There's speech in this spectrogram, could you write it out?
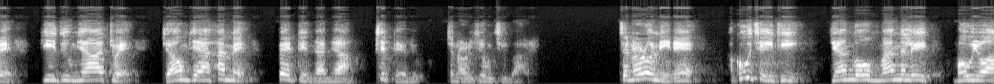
တဲ့ပြည်သူများအတွက်ကြောင်ပြန်ဟတ်မဲ့ပဲ့တင်တမ်းများဖြစ်တယ်လို့ကျွန်တော်တို့ယုံကြည်ပါတယ်ကျွန်တော်တို့အနေနဲ့အခုချိန်ထိရန်ကုန်မန္တလေးမုံရွာ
